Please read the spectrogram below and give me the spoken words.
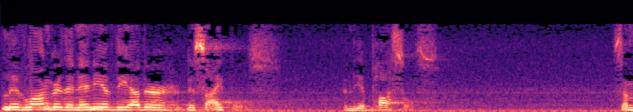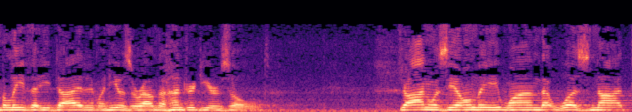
lived longer than any of the other disciples and the apostles. Some believe that he died when he was around 100 years old. John was the only one that was not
